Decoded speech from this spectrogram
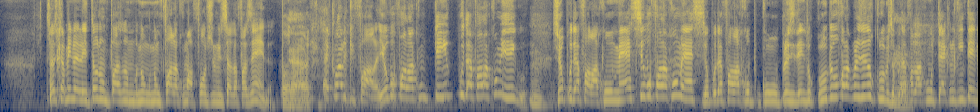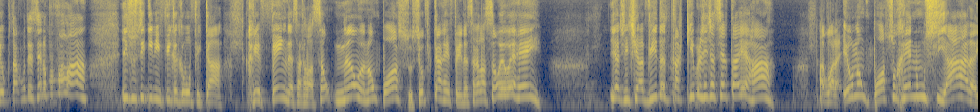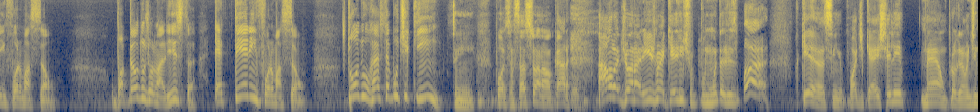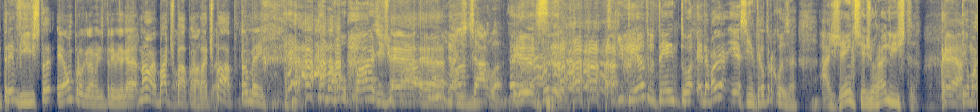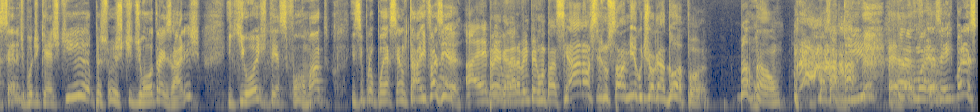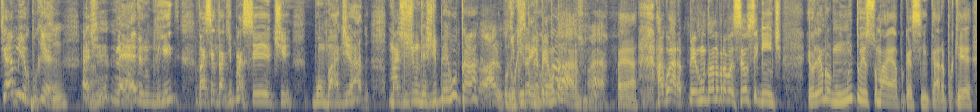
Você acha que a Camila Leitão não, não, não, não fala com uma fonte no Ministério da Fazenda? É. É claro que fala. E eu vou falar com quem puder falar comigo. Se eu puder falar com o Messi, eu vou falar com o Messi. Se eu puder falar com, com o presidente do clube, eu vou falar com o presidente do clube. Se eu puder falar com o técnico que entendeu o que está acontecendo, eu vou falar. Isso significa que eu vou ficar refém dessa relação? Não, eu não posso. Se eu ficar refém dessa relação, eu errei. E a gente, a vida tá aqui pra gente acertar e errar. Agora, eu não posso renunciar à informação. O papel do jornalista é ter informação. Todo o resto é botiquim. Sim. Pô, sensacional, cara. A aula de jornalismo é que a gente, muitas vezes. Pô, porque, assim, o podcast, ele. Né, é um programa de entrevista, é um programa de entrevista, galera. Não, é bate-papo, é bate-papo também. Uma roupagem de papo. É mas uma charla. Isso. Só que dentro tem. E assim, tem outra coisa. A gente é jornalista. É. Tem uma série de podcasts que. Pessoas que de outras áreas e que hoje tem esse formato e se propõe a sentar e fazer. A a é- galera vem perguntar assim: ah, não, vocês não são amigos de jogador, pô. Não. Não. Mas aqui É, leva uma resenha que parece que é amigo. Por quê? A gente leve, ninguém vai sentar aqui pra ser te bombardeado. Mas a gente não deixa de perguntar. Claro. O que, precisa tem que perguntar. É. É. Agora, perguntando pra você o seguinte: eu lembro muito isso uma época, assim, cara, porque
